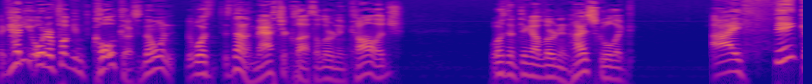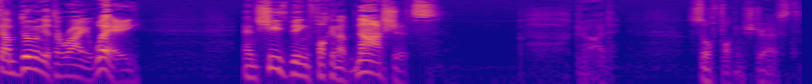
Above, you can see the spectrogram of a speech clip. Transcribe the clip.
Like, how do you order fucking cold cuts? No one, it was, it's not a master class I learned in college. It wasn't a thing I learned in high school. Like, I think I'm doing it the right way. And she's being fucking obnoxious. Oh, God. So fucking stressed.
